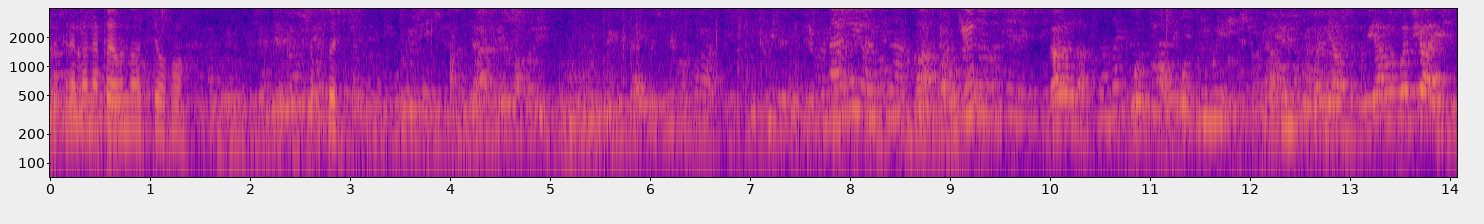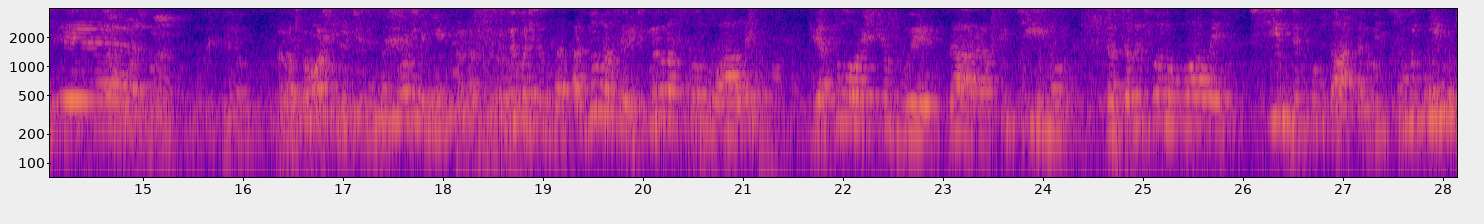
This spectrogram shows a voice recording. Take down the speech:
Це треба, напевно, цього, щоб хтось. Да, да, да. А от не ви. Я я я Запрошені чи не запрошені. Вибачте. Артур Васильович, ми вас позвали для того, щоб ви зараз офіційно зателефонували всім депутатам відсутнім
